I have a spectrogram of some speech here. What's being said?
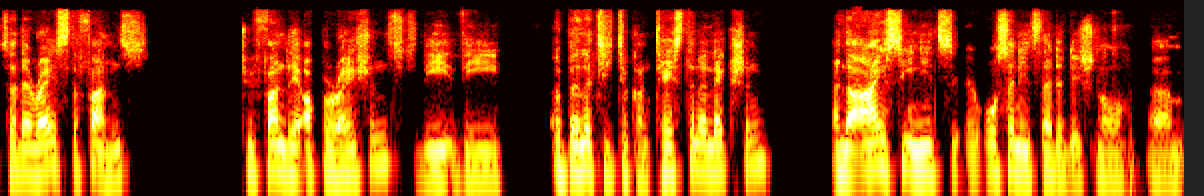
So they raise the funds to fund their operations, the the ability to contest an election, and the IC needs also needs that additional um,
